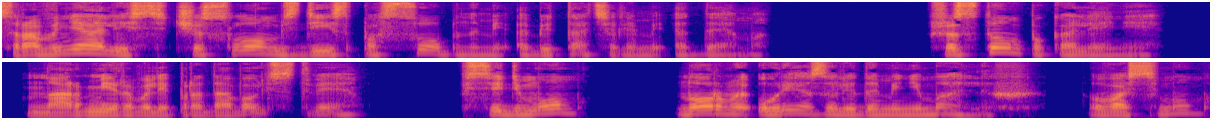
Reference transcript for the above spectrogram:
сравнялись числом с дееспособными обитателями Эдема. В шестом поколении нормировали продовольствие, в седьмом нормы урезали до минимальных, в восьмом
